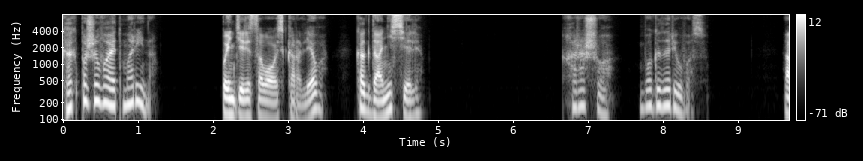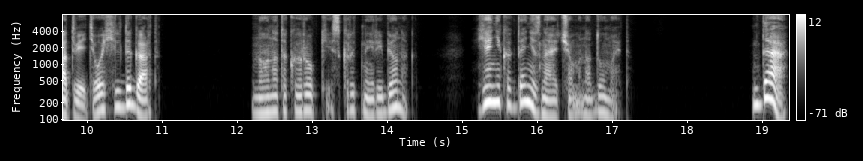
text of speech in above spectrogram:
«Как поживает Марина?» — поинтересовалась королева, когда они сели. «Хорошо, благодарю вас», — ответила Хильдегард. «Но она такой робкий и скрытный ребенок. Я никогда не знаю, о чем она думает». «Да,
